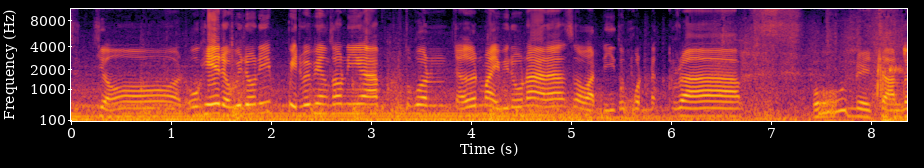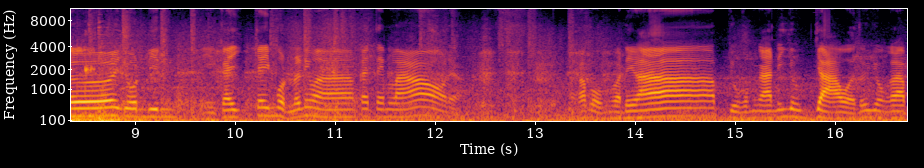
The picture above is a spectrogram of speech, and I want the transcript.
สุดยอด โอเค เดี๋ยววิดีโอนี้ปิดไว้เพียงเท่านี้ครับ ทุกคนเจอกันใหม่วิดีโอหน้านะ สวัสดีทุกคนนะครับ โอ้เหนื่อยจัดเลยโยนดินนี่ใกล้ใกล้หมดแล้วนี่มาใกล้เต็มแล้วเนี่ยนะครับผมสวัสดีครับ อยู่กับงานนี้ยาวๆอะทุกคนครับ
